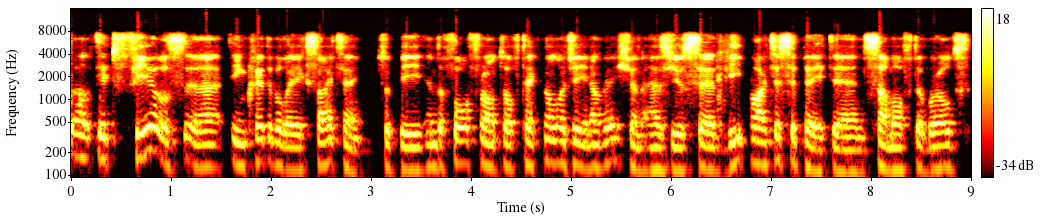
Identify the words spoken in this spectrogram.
Well, it feels uh, incredibly exciting to be in the forefront of technology innovation. As you said, we participate in some of the world's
